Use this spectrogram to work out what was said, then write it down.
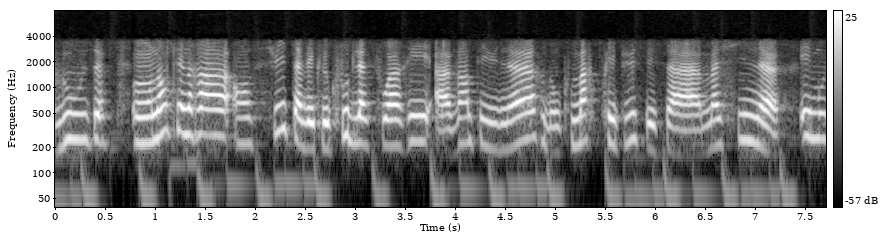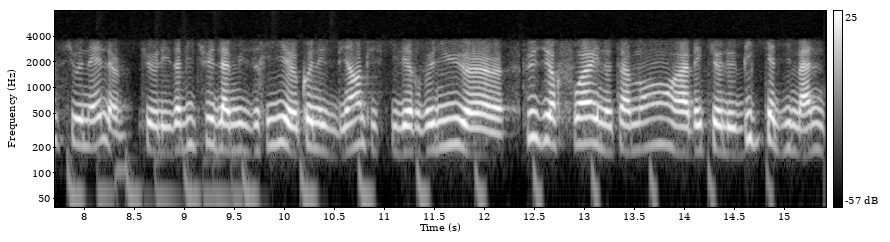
blues. On enchaînera ensuite avec le clou de la soirée à 21h, donc Marc Prépuce et sa machine émotionnelle que les habitués de la muserie euh, connaissent bien puisqu'il est revenu euh, plusieurs fois et notamment avec le Big Cadiman.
